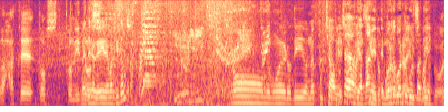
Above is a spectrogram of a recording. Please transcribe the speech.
Bajaste dos tonitos. Me tengo que ir, ¿eh, Marquitos? No, me muero, tío. No he escuchado. Muchas gracias, He muerto por tu culpa, tío.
